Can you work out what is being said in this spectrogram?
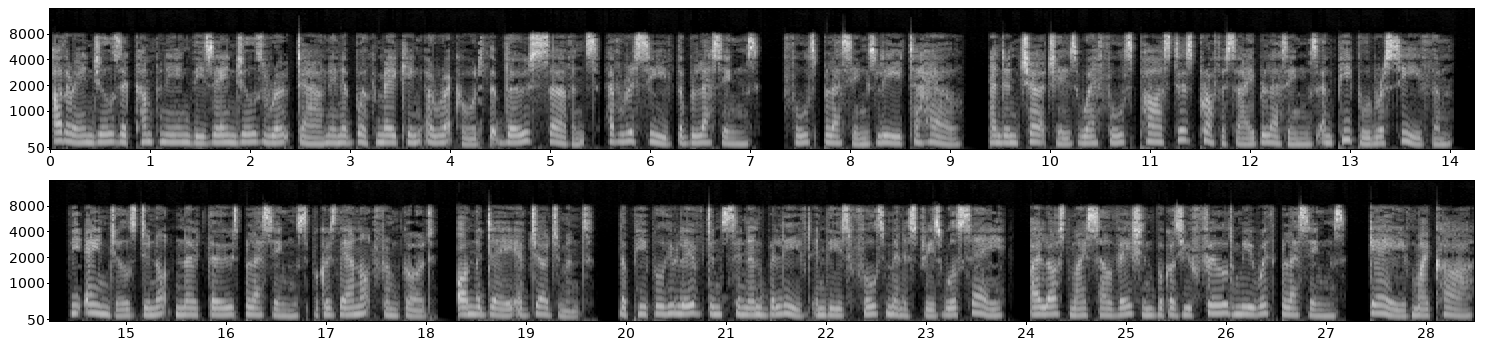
Other angels accompanying these angels wrote down in a book making a record that those servants have received the blessings. False blessings lead to hell, and in churches where false pastors prophesy blessings and people receive them, the angels do not note those blessings because they are not from God. On the day of judgment, the people who lived in sin and believed in these false ministries will say, I lost my salvation because you filled me with blessings, gave my car,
